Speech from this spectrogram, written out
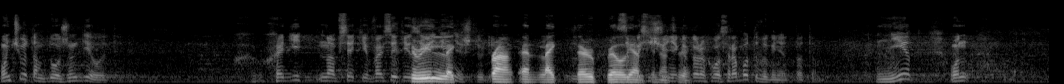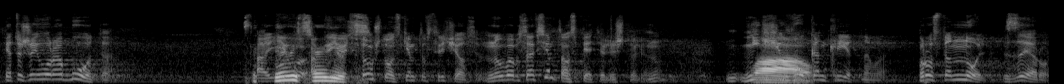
Он что там должен делать? Ходить на всякие, во всякие really like что ли? frank and like very За brilliant, know, посещение которых вас работы выгонят потом? Нет, он... Это же его работа. А его обвинять в том, что он с кем-то встречался. Ну, вы совсем там спятили, что ли? Ну, ничего Вау. конкретного. Просто ноль, зеро,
